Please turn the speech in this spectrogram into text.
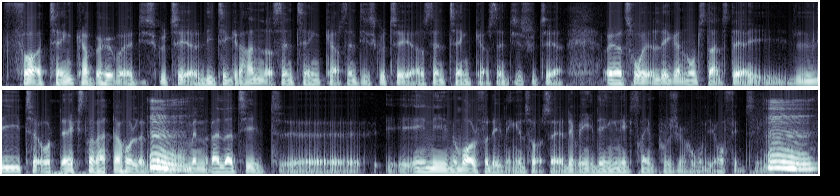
för att tänka behöver jag diskutera lite grann och sen tänka, sen diskutera, sen tänka, sen diskutera. Och jag tror jag ligger någonstans där lite åt det extraverta hållet mm. men, men, relativt uh, inne i normalfördelningen så att säga. Det, det är ingen extrem position jag finns i. Mm.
